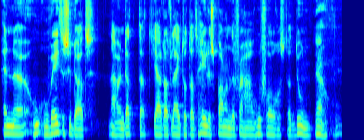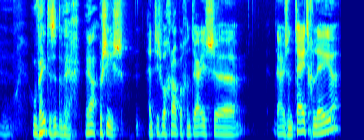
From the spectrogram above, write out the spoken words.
En hoe, hoe weten ze dat? Nou, en dat, dat, ja, dat leidt tot dat hele spannende verhaal hoe vogels dat doen. Ja, hoe, hoe- weten ze de weg? Ja. Precies. En het is wel grappig, want daar is, eh, daar is een tijd geleden...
